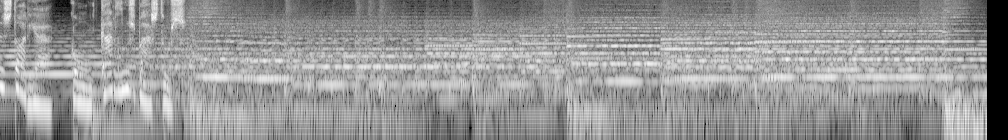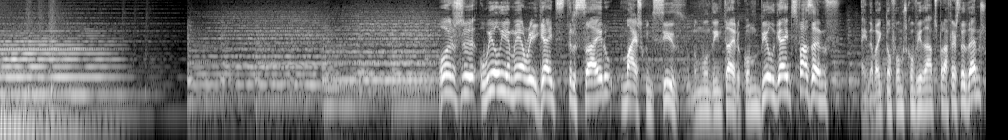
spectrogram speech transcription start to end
na História, com Carlos Bastos. Hoje, William Henry Gates III, mais conhecido no mundo inteiro como Bill Gates, faz anos. Ainda bem que não fomos convidados para a festa de anos,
